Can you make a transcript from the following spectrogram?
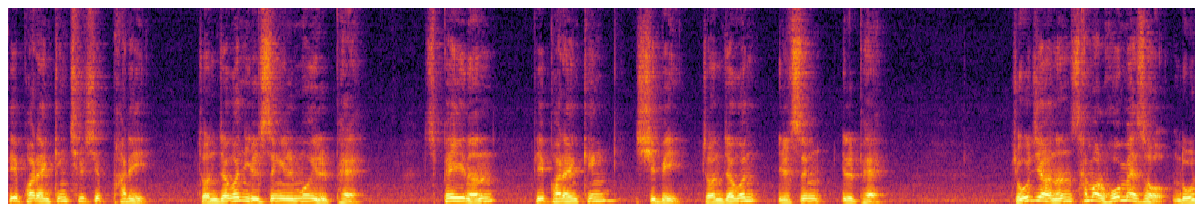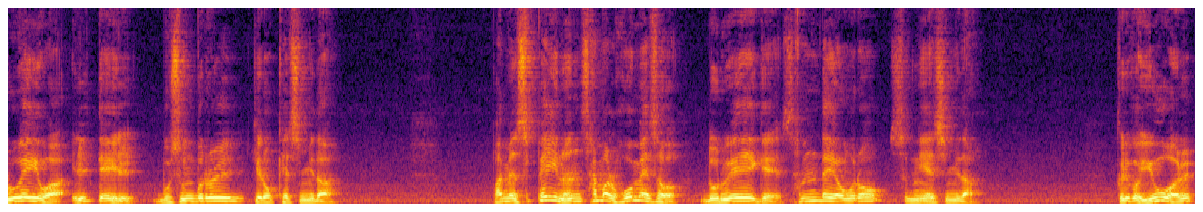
피파 랭킹 78위, 전적은 1승 1무 1패. 스페인은 피파 랭킹 10위, 전적은 1승 1패. 조지아는 3월 홈에서 노르웨이와 1대1 무승부를 기록했습니다. 반면 스페인은 3월 홈에서 노르웨이에게 3대 0으로 승리했습니다. 그리고 6월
